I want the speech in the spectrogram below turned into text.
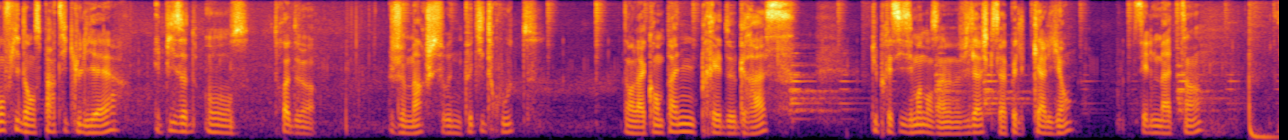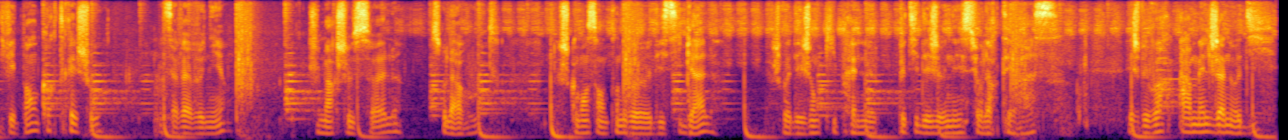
Confidence particulière, épisode 11, 3, 2, 1. Je marche sur une petite route dans la campagne près de Grasse, plus précisément dans un village qui s'appelle Calian. C'est le matin, il fait pas encore très chaud, mais ça va venir. Je marche seul sur la route. Je commence à entendre des cigales. Je vois des gens qui prennent le petit déjeuner sur leur terrasse. Et je vais voir Armel Janodi,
